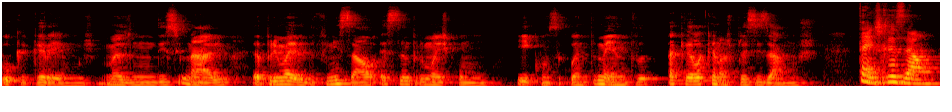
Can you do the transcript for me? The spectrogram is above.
o que queremos, mas num dicionário a primeira definição é sempre mais comum e, consequentemente, aquela que nós precisamos. Tens razão,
